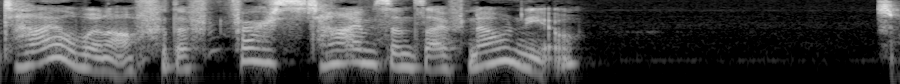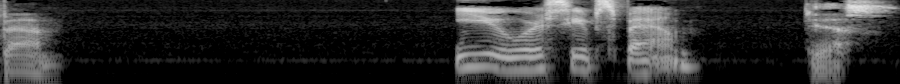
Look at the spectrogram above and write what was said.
tile went off for the first time since I've known you. Spam. You received spam. Yes.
